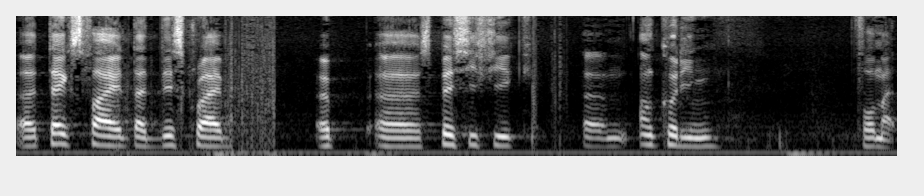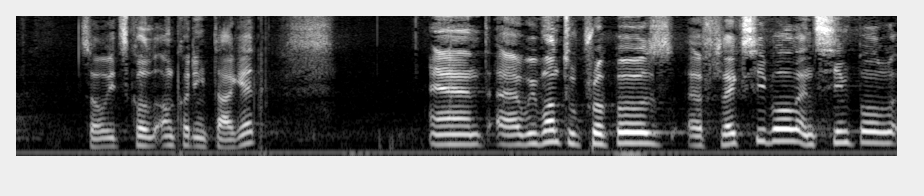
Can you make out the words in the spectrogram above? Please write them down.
a text file that describes a, a specific um, encoding format. So it's called encoding target. And uh, we want to propose a flexible and simple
